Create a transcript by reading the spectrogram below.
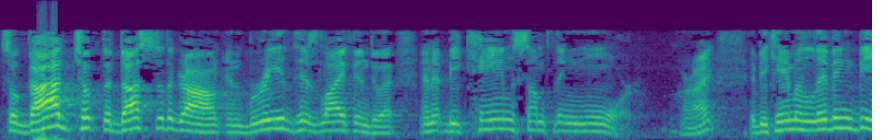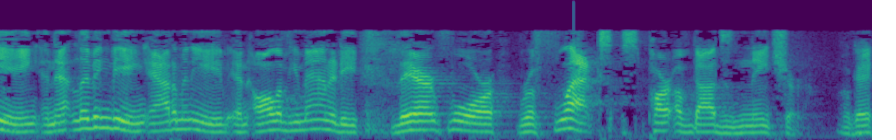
So God took the dust of the ground and breathed His life into it, and it became something more. Alright? It became a living being, and that living being, Adam and Eve, and all of humanity, therefore reflects part of God's nature. Okay?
